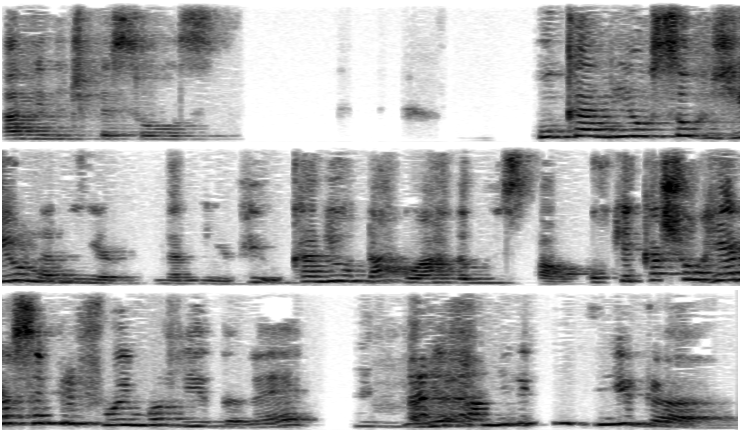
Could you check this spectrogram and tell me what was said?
a vida de pessoas. O canil surgiu na minha, na minha vida, o canil da guarda municipal, porque cachorreira sempre foi uma vida, né? A minha família que diga.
